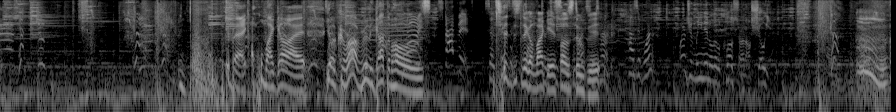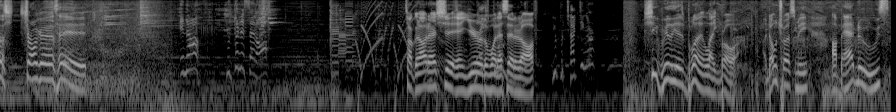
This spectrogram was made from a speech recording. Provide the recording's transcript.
Get back. Oh my god. Yo, Karai really got them hoes. Stop it! So This is nigga stuff Mikey is so people into monsters, stupid. How's it work? Don't you lean in a little closer and I'll show you? Mm, the strongest ass head. Enough! You're gonna set off. Talking all that shit and you're the one that set it off. You're protecting her? she really is blunt. Like, bro, don't trust me. I'm bad news.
